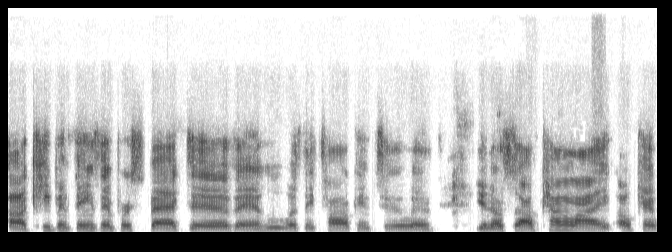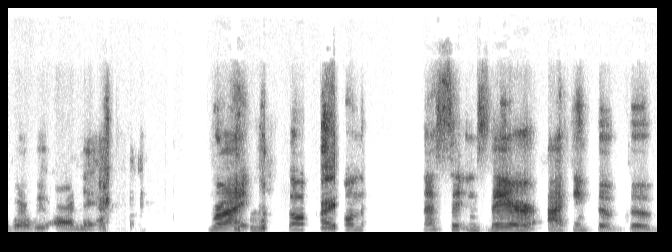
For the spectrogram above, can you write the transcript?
uh, keeping things in perspective and who was they talking to and you know so I'm kind of like okay where we are now right so right. on that, that sentence there I think the the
